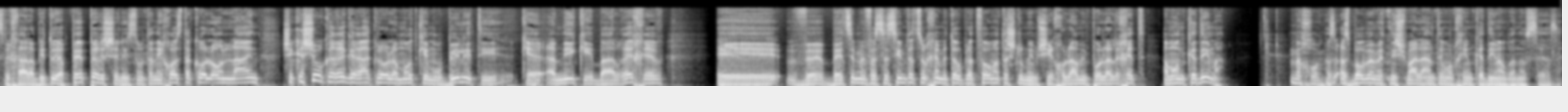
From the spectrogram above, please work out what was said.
סליחה על הביטוי, הפפר שלי, זאת אומרת, אני יכול לעשות הכל אונליין, שקשור כרגע רק לעולמות ה mobility, אני כבעל רכב, אה, ובעצם מבססים את עצמכם בתור פלטפורמת תשלומים שיכולה מפה ללכת המון קדימה. נכון. אז, אז בואו באמת נשמע לאן אתם הולכים קדימה בנושא הזה.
